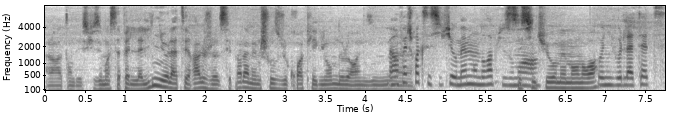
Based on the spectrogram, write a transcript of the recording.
Euh, alors attendez, excusez-moi, ça s'appelle la ligne latérale. Je, c'est pas la même chose, je crois, que les glandes de Lorenzini. Bah, en fait, Euh, je crois que c'est situé au même endroit, plus ou c'est moins. hein, situé au même endroit. au niveau de la tête.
